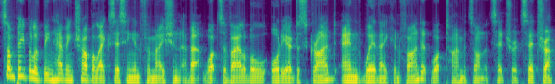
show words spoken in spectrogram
Some people have been having trouble accessing information about what's available audio described and where they can find it, what time it's on, etc., etc.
